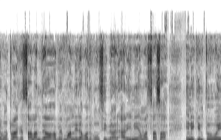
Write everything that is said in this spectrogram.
এবং ট্রাকে চালান দেওয়া হবে, মাল নিরাপদে পৌঁছিবে। আর আর ইনি আমার চাচা। ইনি কিন্তু ওই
